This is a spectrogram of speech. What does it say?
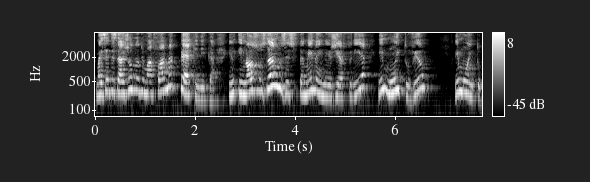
mas eles ajudam de uma forma técnica. E, e nós usamos isso também na energia fria e muito, viu? E muito.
